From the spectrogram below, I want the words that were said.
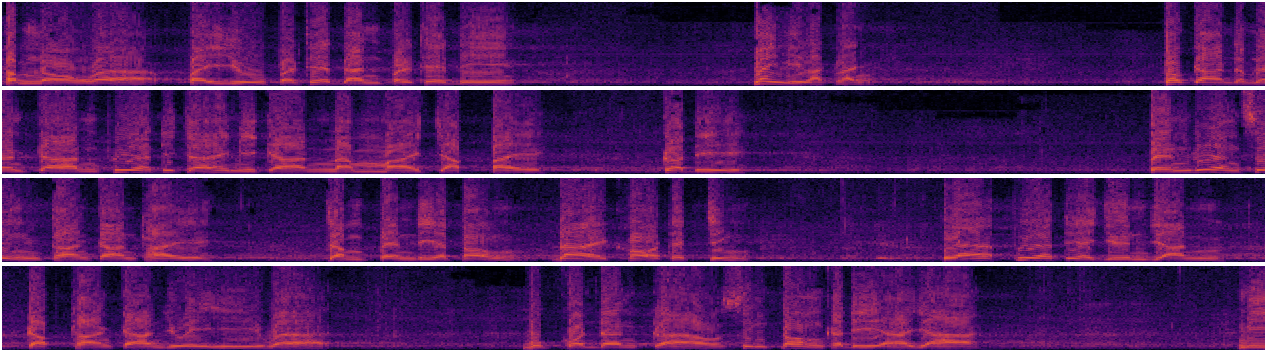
ทำนองว่าไปอยู่ประเทศนั้นประเทศนี้ ไม่มีหลักแหล่ง เพราะการดำเนินการเพื่อที่จะให้มีการนำหมายจับไปก็ดี เป็นเรื่องซึ่งทางการไทยจำเป็นที่จะต้องได้ข้อเท็จจริง และเพื่อที่จะยืนยันกับทางการ UAE ว่าบุคคลดังกล่าว ซึ่งต้องคดีอาญา มี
